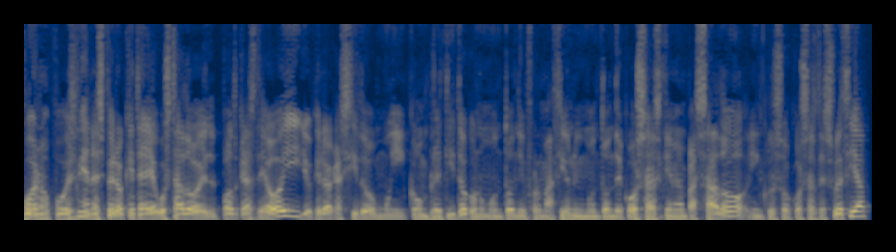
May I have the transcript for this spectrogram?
bueno, pues bien, espero que te haya gustado el podcast de hoy. Yo creo que ha sido muy completito con un montón de información y un montón de cosas que me han pasado, incluso cosas de Suecia.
